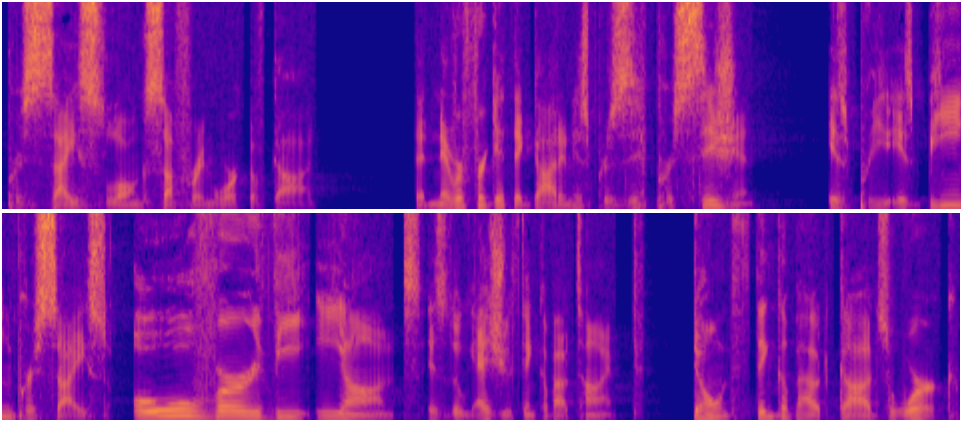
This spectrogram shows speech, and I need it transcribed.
precise long suffering work of God. That never forget that God, in His precision, is pre, is being precise over the eons as the as you think about time. Don't think about God's work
